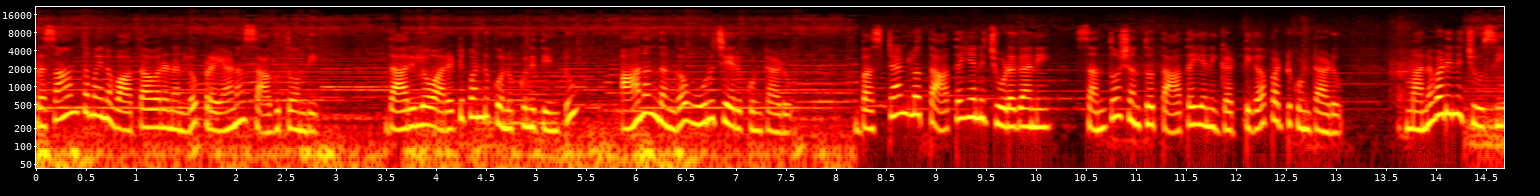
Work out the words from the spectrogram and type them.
ప్రశాంతమైన వాతావరణంలో ప్రయాణం సాగుతోంది. దారిలో అరటిపండు కొనుక్కుని తింటూ ఆనందంగా ఊరు చేరుకుంటాడు. బస్టాండ్లో తాతయ్యని చూడగాని సంతోషంతో తాతయ్యని గట్టిగా పట్టుకుంటాడు. మనవడిని చూసి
